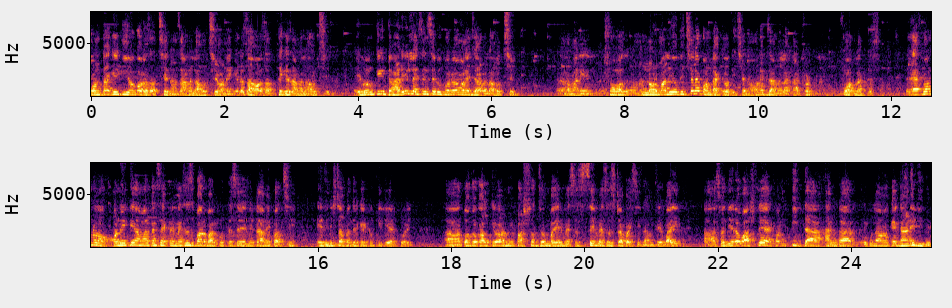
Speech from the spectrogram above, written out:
কোনটাকে গিয়েও করা যাচ্ছে না, ঝামেলা হচ্ছে অনেক। এটা যাওয়া যার থেকে ঝামেলা হচ্ছে। এবং কি গাড়ির লাইসেন্সের উপরেও অনেক ঝামেলা হচ্ছে। মানে সহজ নর্মালিও দিচ্ছে না কন্ট্যাক্টেও দিচ্ছে না। অনেক ঝামেলা কাঠোর ফোন লাগতেছে। এখন অনেকে আমার কাছে একটা মেসেজ বারবার করতেছে, যেটা আমি পাচ্ছি। এই জিনিসটা আপনাদেরকে একটু ক্লিয়ার করি। গতকালকেও আমি পাঁচ, সাতজন ভাইয়ের মেসেজ সেম মেসেজটা পাইছিলাম যে, ভাই সৌদি আরব আসলে এখন পিতা হাঙ্গার এগুলো আমাকে গাড়ি দিবে।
